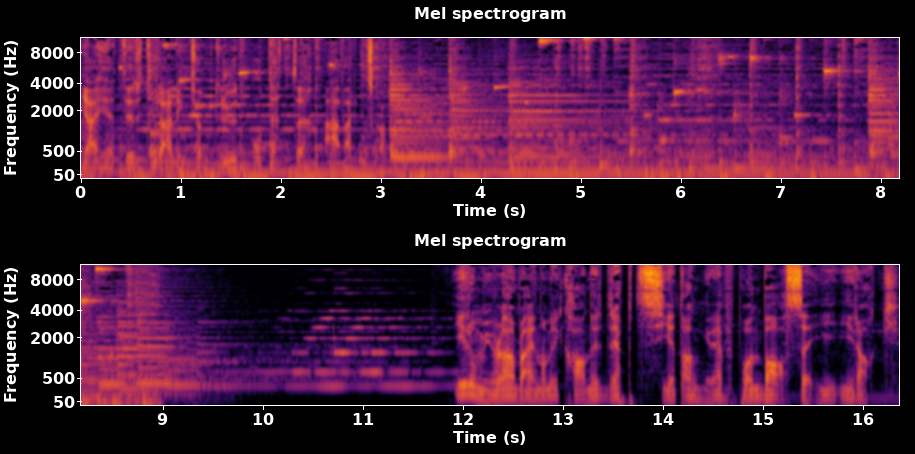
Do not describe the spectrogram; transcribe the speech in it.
Jeg heter Tor Erling Tømt Ruud, og dette er Verdensgang. I romjula ble en amerikaner drept i et angrep på en base i Irak.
